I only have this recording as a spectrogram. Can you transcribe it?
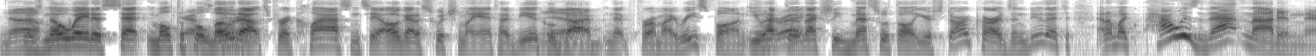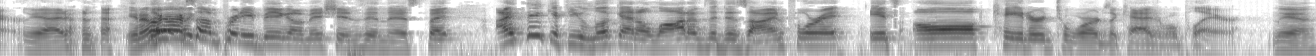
No. There's no way to set multiple loadouts right. for a class and say, "Oh, I got to switch to my anti-vehicle Yeah. guy for my respawn." You have right. to actually mess with all your star cards and do that. And I'm like, how is that not in there? Yeah, I don't know. You know, there are like- some pretty big omissions in this, but I think if you look at a lot of the design for it, it's all catered towards a casual player. Yeah,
